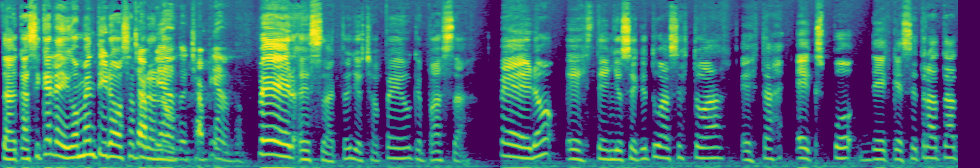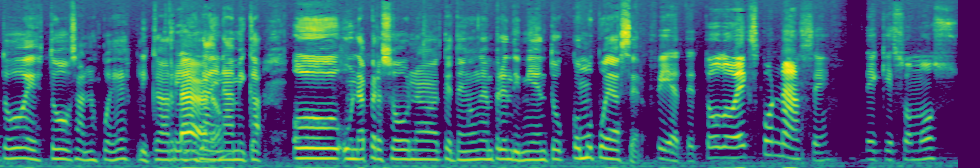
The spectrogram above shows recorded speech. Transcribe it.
Casi que le digo mentirosa, pero Chapeando, no. chapeando. Pero, exacto, yo chapeo, ¿qué pasa? Pero este, yo sé que tú haces todas estas expo, ¿de qué se trata todo esto? O sea, ¿nos puedes explicar cómo es la dinámica? O una persona que tenga un emprendimiento, ¿cómo puede hacer? Fíjate, todo Expo nace de que somos,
